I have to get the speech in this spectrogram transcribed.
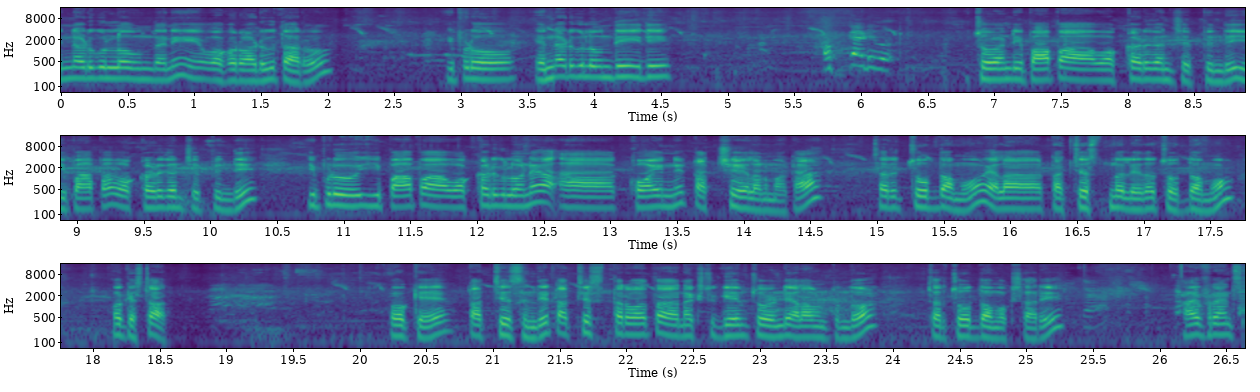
ఎన్ని అడుగుల్లో ఉందని ఒకరు అడుగుతారు. ఇప్పుడు ఎన్ని అడుగులు ఉంది ఇది? చూడండి ఈ పాప ఒక్కడుగు అని చెప్పింది. ఈ పాప ఒక్కడుగు అని చెప్పింది. ఇప్పుడు ఈ పాప ఒక్కడుగులోనే ఆ కాయిన్ని టచ్ చేయాలన్నమాట. సరే చూద్దాము ఎలా టచ్ చేస్తుందో లేదో చూద్దాము. Okay start. ఓకే టచ్ చేసింది. టచ్ చేసిన తర్వాత నెక్స్ట్ గేమ్ చూడండి ఎలా ఉంటుందో. సరే చూద్దాం ఒకసారి. హాయ్ ఫ్రెండ్స్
